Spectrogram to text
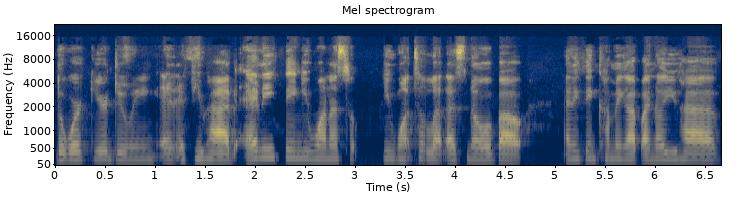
the work you're doing, and if you have anything you want us to, you want to let us know about anything coming up. I know you have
